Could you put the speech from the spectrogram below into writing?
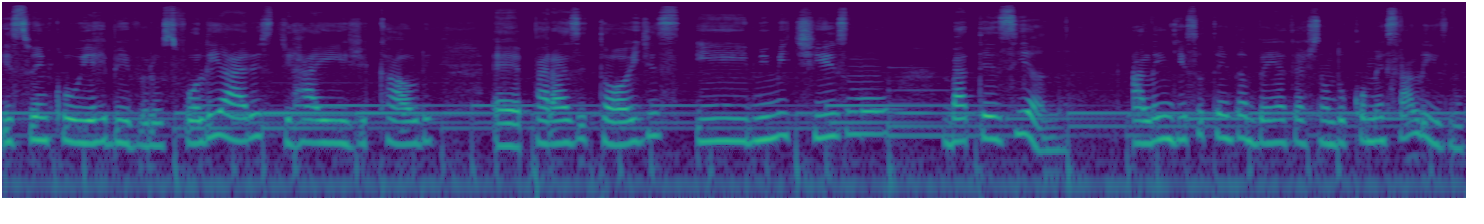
Isso inclui herbívoros foliares, de raiz, de caule, é, parasitoides e mimetismo batesiano. Além disso, tem também a questão do comensalismo,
